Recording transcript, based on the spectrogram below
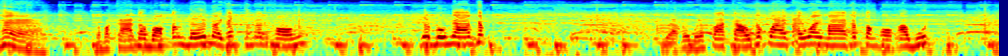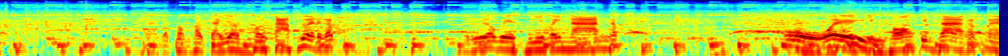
แหมกรรมการต้องบอกต้องเดินหน่อยครับทางด้านของยอดบงงามครับ อย่าไปเหมือนปลาเก๋าครับว่ายไปว่ายมาครับต้องออกอาวุธแม่ก็ต้องเข้าใจยอดพองามด้วยนะครับ เรือเวทีไปนานครับ โอ้ยจิ้มท้องจิ้มหน้าครับแม่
